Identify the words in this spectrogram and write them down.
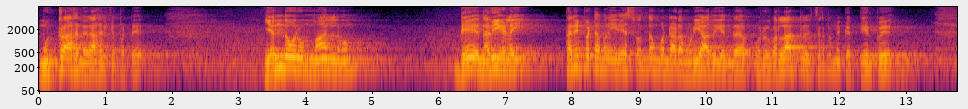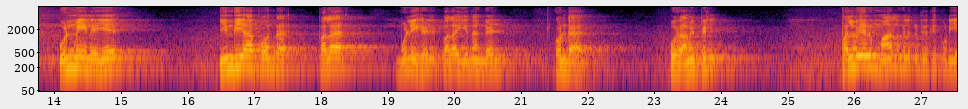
முற்றாக நிராகரிக்கப்பட்டு எந்த ஒரு மாநிலமும் தே நதிகளை தனிப்பட்ட முறையிலே சொந்தம் கொண்டாட முடியாது என்ற ஒரு வரலாற்று சிறப்புமிக்க தீர்ப்பு உண்மையிலேயே இந்தியா போன்ற பல மொழிகள் பல இனங்கள் கொண்ட ஒரு அமைப்பில் பல்வேறு மாநிலங்களுக்கு இருக்கக்கூடிய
